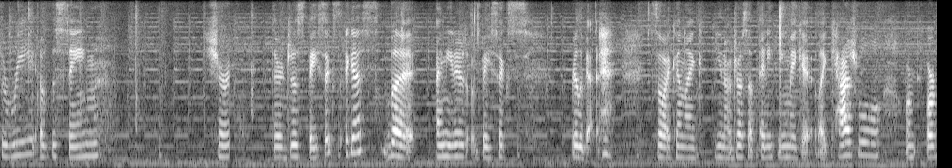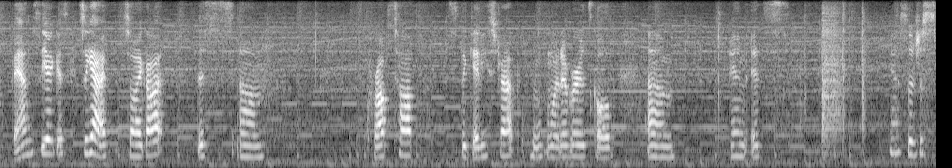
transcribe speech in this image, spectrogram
three of the same shirt. They're just basics, I guess, but I needed basics really bad. So I can like, you know, dress up anything, make it like casual or, or fancy, I guess. So yeah, so I got this um, crop top spaghetti strap, whatever it's called. Um, and it's yeah so just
